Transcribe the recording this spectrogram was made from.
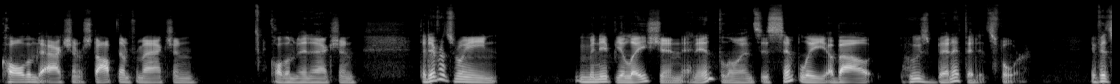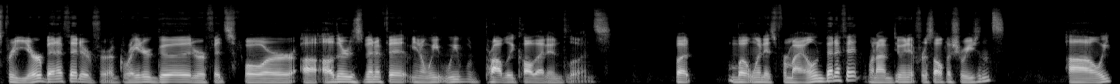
call them to action or stop them from action, call them to inaction. The difference between manipulation and influence is simply about whose benefit it's for if it's for your benefit or for a greater good or if it's for uh, others benefit you know we, we would probably call that influence. But but when it's for my own benefit when i'm doing it for selfish reasons uh, we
